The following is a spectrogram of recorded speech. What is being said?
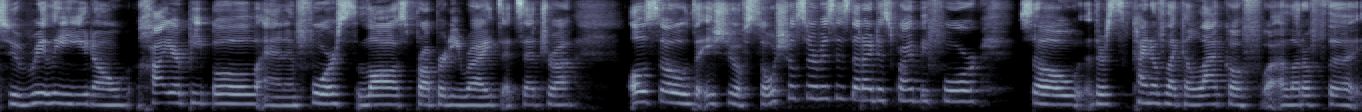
to really, you know, hire people and enforce laws, property rights, etc. Also, the issue of social services that I described before. So there's kind of like a lack of a lot of the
